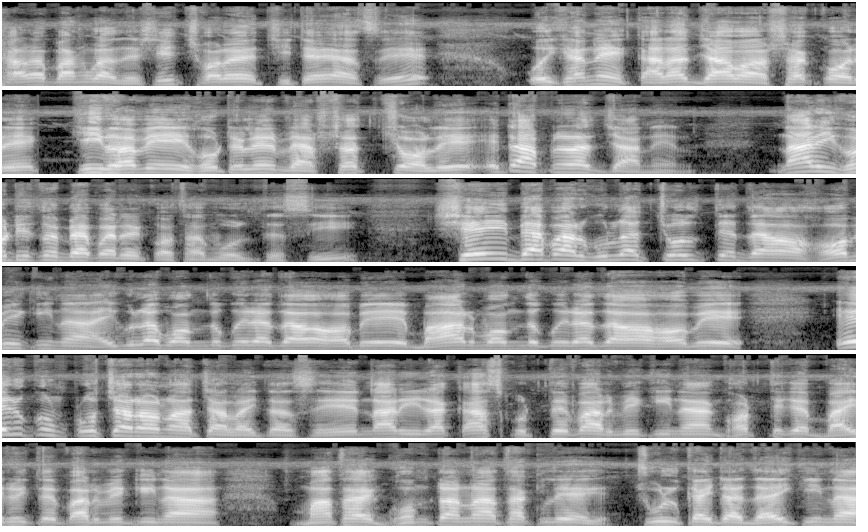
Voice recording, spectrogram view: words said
সারা বাংলাদেশই ছড়ায় ছিটায় আছে। ওইখানে কারা যাওয়া আসা করে, কীভাবে এই হোটেলের ব্যবসা চলে, এটা আপনারা জানেন। নারী ঘটিত ব্যাপারের কথা বলতেছি। সেই ব্যাপারগুলো চলতে দেওয়া হবে কি না এগুলা বন্ধ করে দেওয়া হবে, বার বন্ধ করে দেওয়া হবে এরকম প্রচারণা চালাইতেছে, নারীরা কাজ করতে পারবে কি না ঘর থেকে বাইর হইতে পারবে কি না মাথায় ঘোমটা না থাকলে চুল কাইটা দেয় কি না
